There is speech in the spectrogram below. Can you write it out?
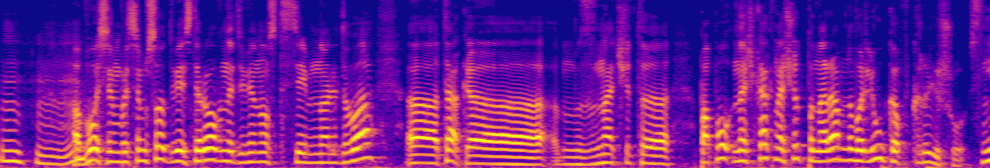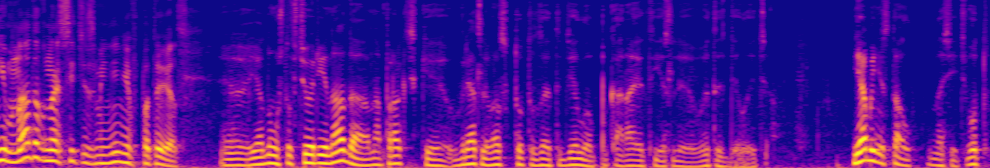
Мгм. 8 800 200 ровно 9702. А, так, а, значит, а, по значит, как насчет панорамного люка в крышу? С ним надо вносить изменения в ПТС? Э, Я думаю, что в теории надо, а на практике вряд ли вас кто-то за это дело покарает, если вы это сделаете. Я бы не стал вносить. Вот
